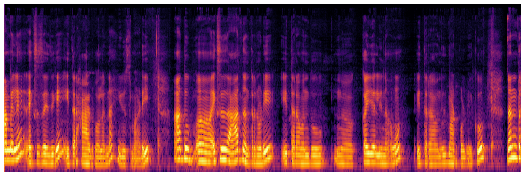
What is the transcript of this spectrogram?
ಆಮೇಲೆ ಎಕ್ಸಸೈಸಿಗೆ ಈ ಥರ ಹಾರ್ಡ್ ಬಾಲನ್ನು ಯೂಸ್ ಮಾಡಿ. ಅದು ಎಕ್ಸಸೈಸ್ ಆದ ನಂತರ ನೋಡಿ ಈ ಥರ ಒಂದು ಕೈಯಲ್ಲಿ ನಾವು ಈ ಥರ ಒಂದು ಇದು ಮಾಡ್ಕೊಳ್ಬೇಕು. ನಂತರ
